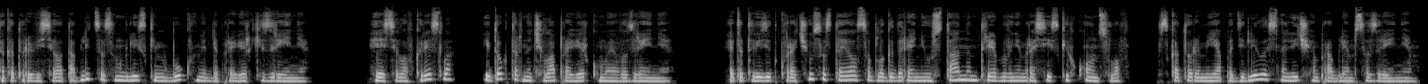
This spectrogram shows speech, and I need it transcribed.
на которой висела таблица с английскими буквами для проверки зрения. Я села в кресло, и доктор начала проверку моего зрения. Этот визит к врачу состоялся благодаря неустанным требованиям российских консулов, с которыми я поделилась наличием проблем со зрением.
